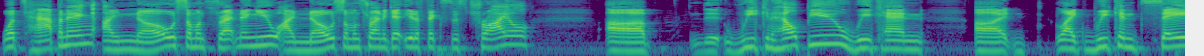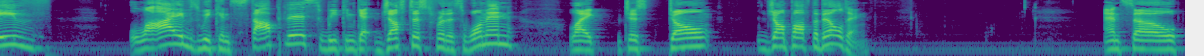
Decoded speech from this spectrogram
what's happening. I know someone's threatening you. I know someone's trying to get you to fix this trial. Uh, we can help you. We can, uh, like, we can save lives. We can stop this. We can get justice for this woman. Like, just don't jump off the building. And so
